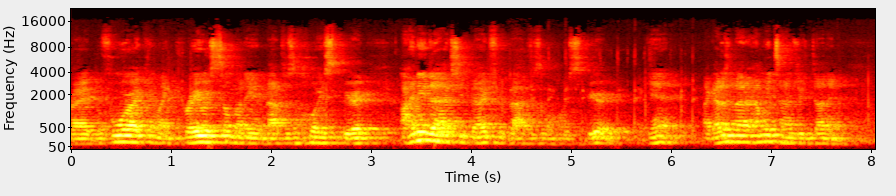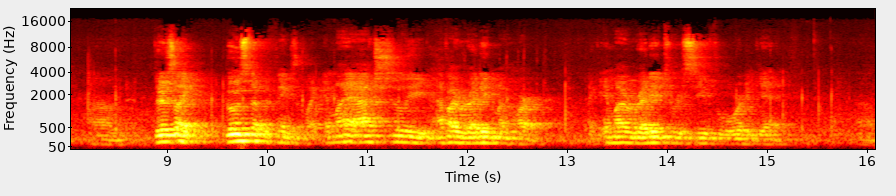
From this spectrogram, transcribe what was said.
Right? Before I can like pray with somebody and baptize the Holy Spirit, I need to actually beg for baptism of the Holy Spirit again. Like it doesn't matter how many times you've done it. Um, there's like those type of things. Like, am I actually have I readied my heart? Like, am I ready to receive the Lord again? Um,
